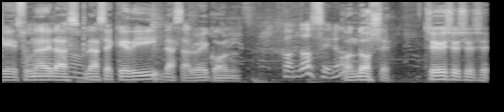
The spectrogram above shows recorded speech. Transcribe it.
que es una de las Ah. clases que di, la salvé con, Con 12, ¿no? con 12. Sí, sí, sí, sí.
